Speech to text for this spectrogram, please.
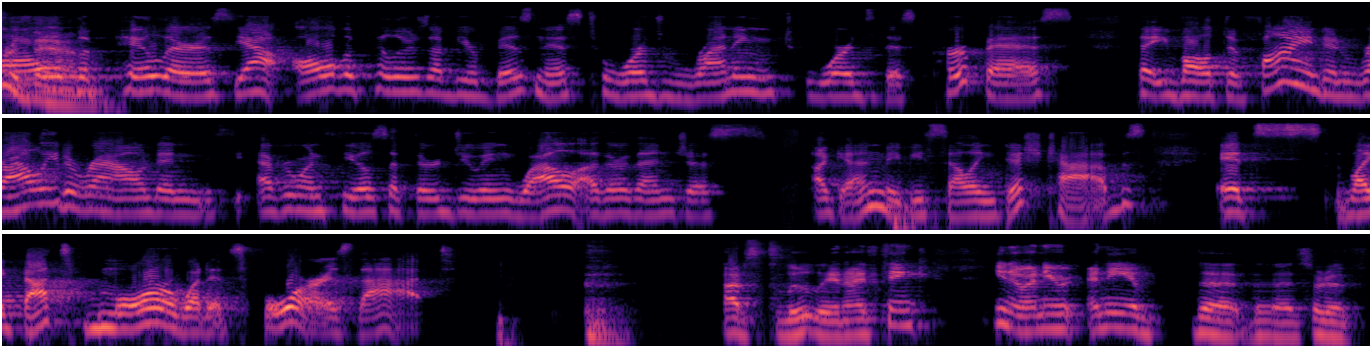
all them. the pillars, yeah, all the pillars of your business towards running towards this purpose that you've all defined and rallied around, and everyone feels that they're doing well, other than just again maybe selling dish tabs. It's like that's more what it's for. Is that? Absolutely. And I think, you know, any any of the the sort of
